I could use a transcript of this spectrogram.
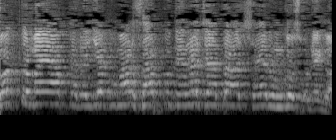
वक्त मैं आप कन्हैया कुमार साहब को देना चाहता आज शहर उनको सुनेगा।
